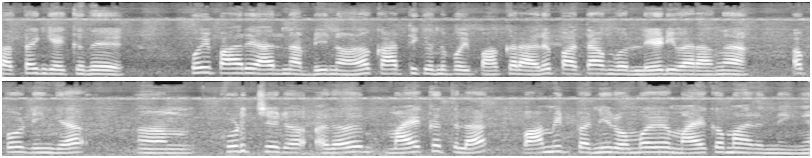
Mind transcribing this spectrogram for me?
சத்தம் கேட்குது போய் பாரு யாருன்னு அப்படின்னாலும் கார்த்திக் வந்து போய் பார்க்குறாரு பார்த்தா அங்கே ஒரு லேடி வராங்க. அப்போது நீங்கள் குடிச்சிட அதாவது மயக்கத்தில் வாமிட் பண்ணி ரொம்பவே மயக்கமாக இருந்தீங்க.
